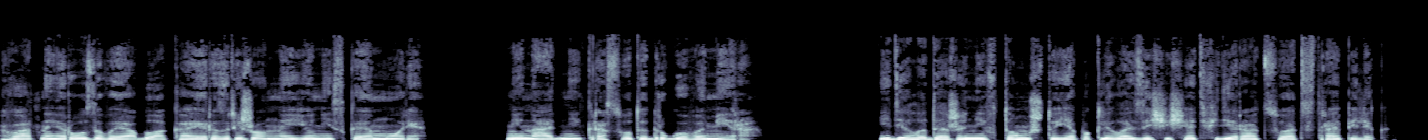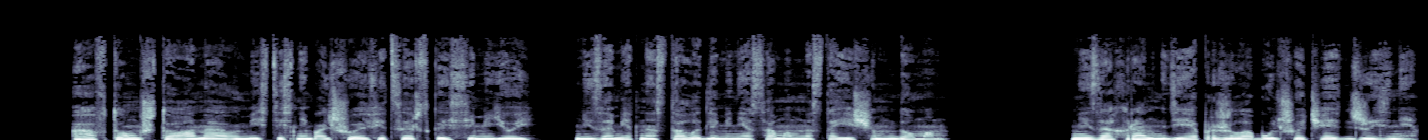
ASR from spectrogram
ватные розовые облака и разреженное юнийское море ни на одни красоты другого мира. И дело даже не в том, что я поклялась защищать Федерацию от страпелек, а в том, что она вместе с небольшой офицерской семьей незаметно стала для меня самым настоящим домом. Не Захран, где я прожила большую часть жизни,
